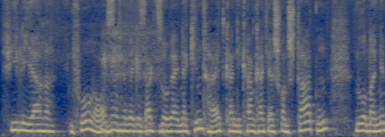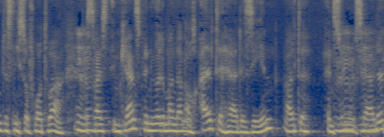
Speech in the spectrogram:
viele Jahre im Voraus. Ich habe ja gesagt, sogar in der Kindheit kann die Krankheit ja schon starten, nur man nimmt es nicht sofort wahr. Das heißt, im Kernspin würde man dann auch alte Herde sehen, alte Entzündungsherde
